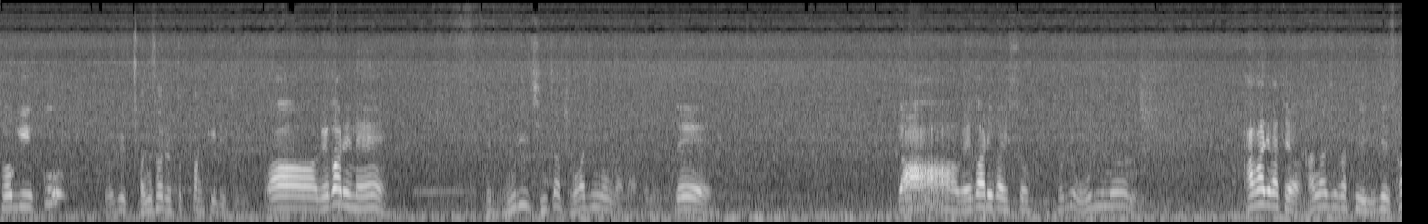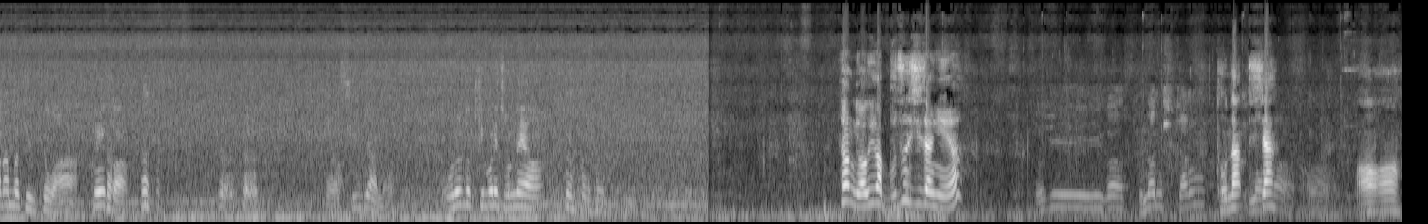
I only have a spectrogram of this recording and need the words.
저기 있고 여기 전설의 뚝방길이지 와 외가리네. 물이 진짜 좋아진 건가 봐 보면. 네. 야 외가리가 있어. 저기 오리는 강아지 같아요. 강아지 같아 이게 사람한테 이렇게 와 그러니까 와, 신기하네 오늘도 기분이 좋네요. 형 여기가 무슨 시장이에요? 여기가 도남시장? 도남시장? 어, 어, 어.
